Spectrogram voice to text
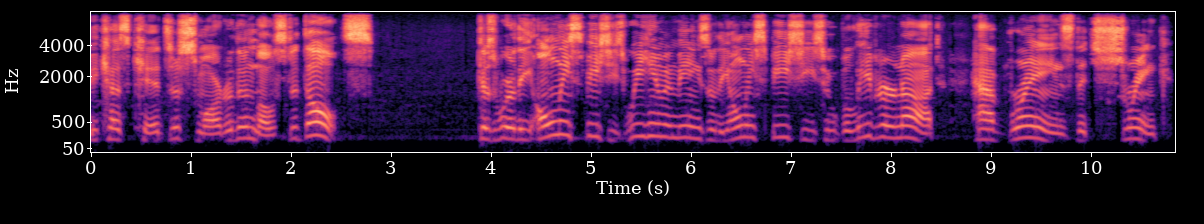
because kids are smarter than most adults. Because we're the only species, we human beings are the only species who, believe it or not, have brains that shrink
